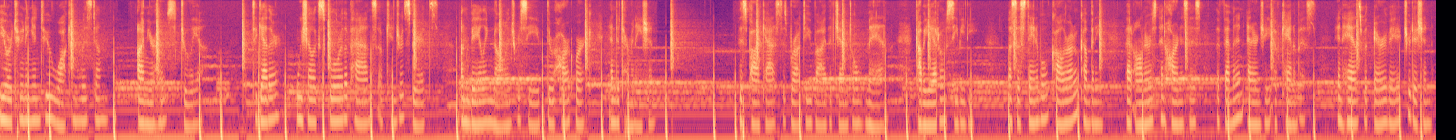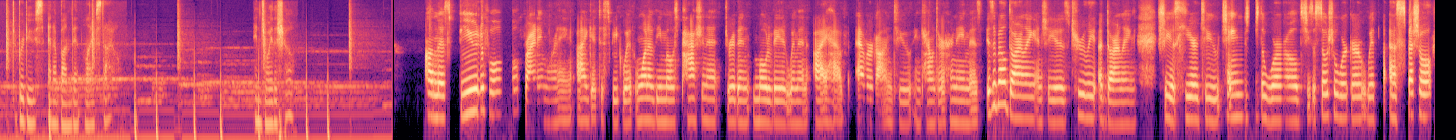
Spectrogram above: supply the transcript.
You are tuning into Walking Wisdom. I'm your host, Julia. Together, we shall explore the paths of kindred spirits, unveiling knowledge received through hard work and determination. This podcast is brought to you by The Gentle Man, Caballero CBD, a sustainable Colorado company that honors and harnesses the feminine energy of cannabis, enhanced with Ayurvedic tradition produce an abundant lifestyle. Enjoy the show. On this beautiful Friday morning, I get to speak with one of the most passionate, driven, motivated women I have ever gotten to encounter. Her name is Isabelle Darling, and she is truly a darling. She is here to change the world. She's a social worker with a special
